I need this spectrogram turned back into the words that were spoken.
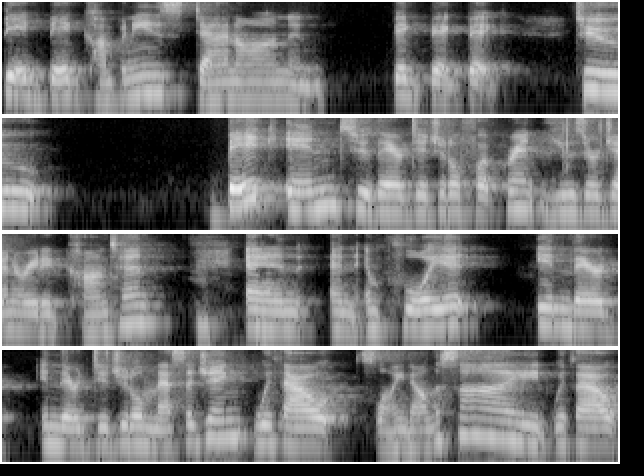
big, big companies, Danon and big, big, big, to bake into their digital footprint user generated content mm, and and employ it in their in their digital messaging without slowing down the site without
